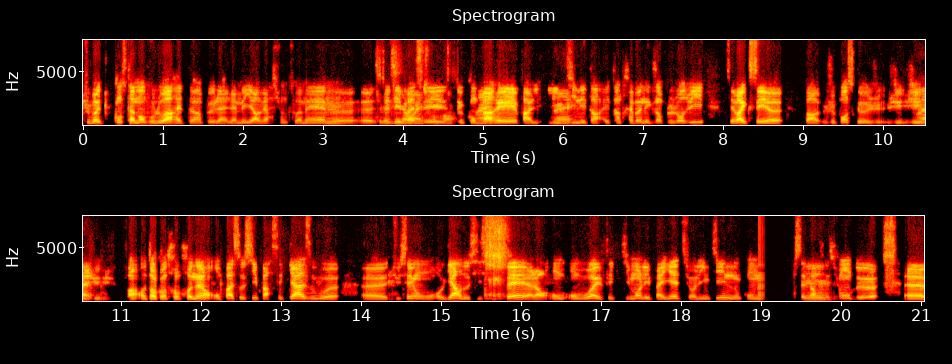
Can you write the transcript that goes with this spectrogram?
tu vois, constamment vouloir être un peu la, meilleure version de soi-même, mmh. euh, euh, se dépasser, se comparer. Enfin, LinkedIn est, un, est, un, très bon exemple aujourd'hui. C'est vrai que c'est, euh, enfin, je pense que j'ai, en tant qu'entrepreneur, on passe aussi par ces cases où, tu sais, on regarde aussi ce qui se fait. Alors, on, on, voit effectivement les paillettes sur LinkedIn, donc on a cette mmh. impression de euh,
